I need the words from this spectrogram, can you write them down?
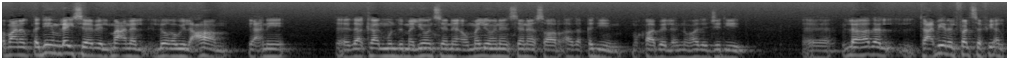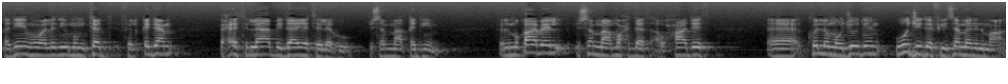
طبعا القديم ليس بالمعنى اللغوي العام يعني إذا كان منذ مليون سنة أو مليونين سنة صار هذا قديم مقابل أنه هذا جديد. لا هذا التعبير الفلسفي القديم هو الذي ممتد في القدم بحيث لا بداية له يسمى قديم. في المقابل يسمى محدث أو حادث. كل موجود وجد في زمن ما.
